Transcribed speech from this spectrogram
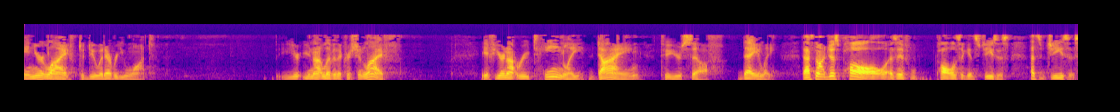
in your life to do whatever you want. You're, you're not living the Christian life if you're not routinely dying to yourself daily. That's not just Paul, as if Paul is against Jesus. That's Jesus.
